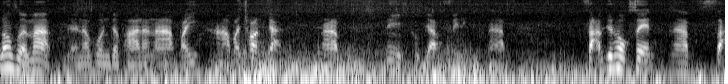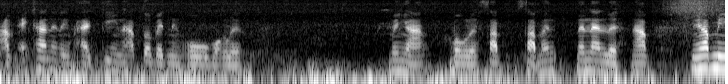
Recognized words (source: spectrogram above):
ล่องสวยมาก เดี๋ยวนพลจะพานานาไปหาปลาช่อนกันนะครับ นี่กบยางฟินิกนะครับ3.6 เซนนะครับ3แอคชั่นใน1แพ็กกิ้งนะครับ ตัวเบ็ด1โอบอกเลย ไม่ง้างบอกเลยซับสับให้แน่นๆเลยนะครับนี่ครับมี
